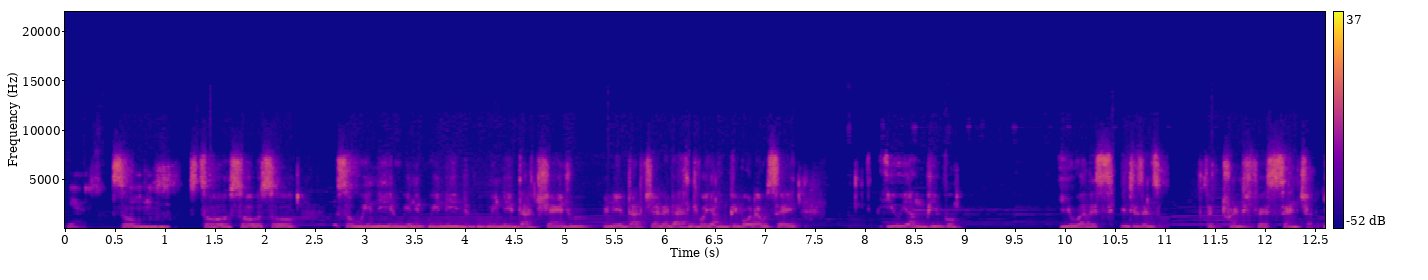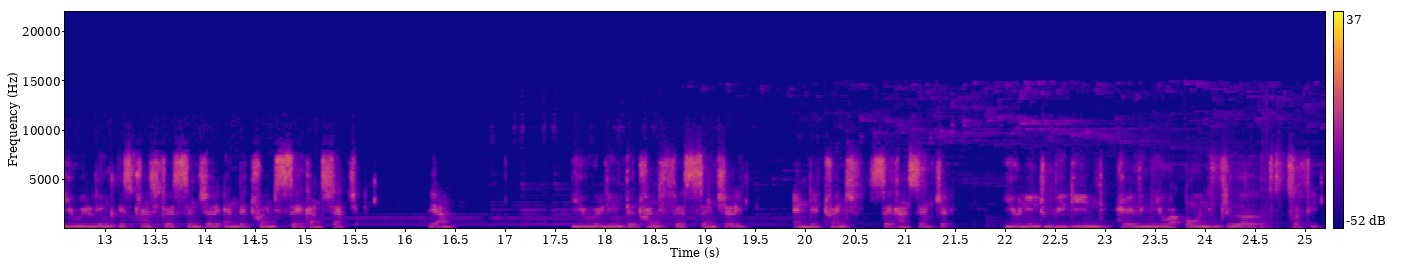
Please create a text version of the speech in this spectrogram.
Yes. So, so, so, so, so we need, we need, we need, we need that change. We need that change. And I think for young people, what I would say, you young people, you are the citizens of the 21st century. You will link this 21st century and the 22nd century. Yeah? You will link the 21st century and the 22nd century. You need to begin having your own philosophy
